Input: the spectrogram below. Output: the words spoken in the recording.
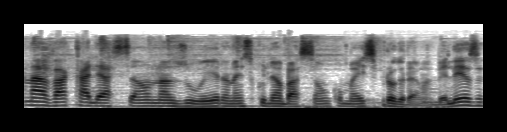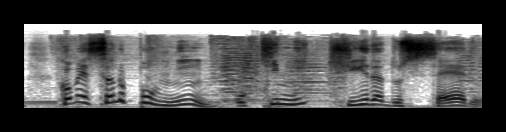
na vacalhação, na zoeira, na esculhambação, como é esse programa, beleza? Começando por mim, o que me tira do sério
